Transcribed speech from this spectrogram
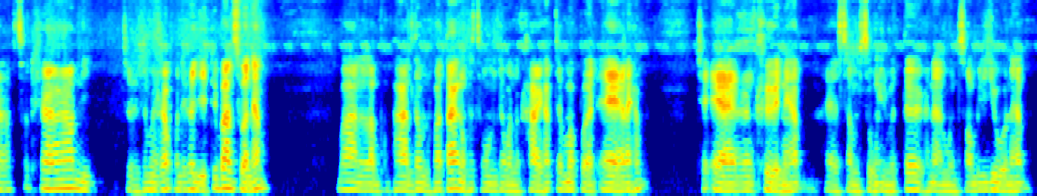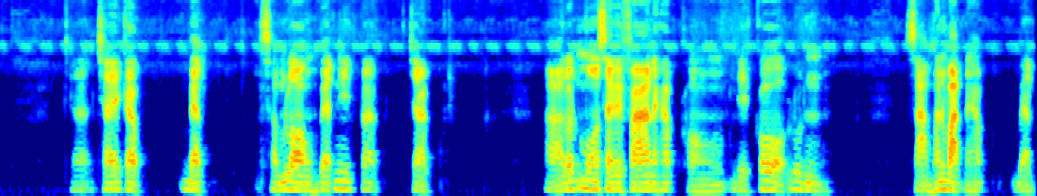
ครับสวัสดีครับนี่เจอใช่ไหมครับวันนี้ก็อยู่ที่บ้านสวนครับ บ้านลำพูพานตำบลพระตั้งอำเภอสมจังหวัดคายครับจะมาเปิดแอร์นะครับ ใช้แอร์กลางคืนนะครับแอร์ซัมซุงอินเวอร์เตอร์ขนาดหมื่นสองพิยูนะครับ จะใช้กับแบตสำรองแบตนี่จากรถมอเตอร์ไซค์ไฟฟ้านะครับ ของเดโก้รุ่น 3,000 วัตต์นะครับ แบต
